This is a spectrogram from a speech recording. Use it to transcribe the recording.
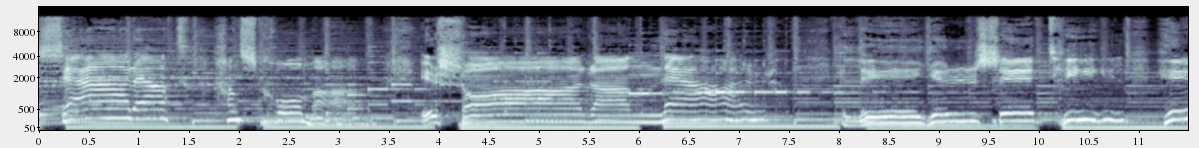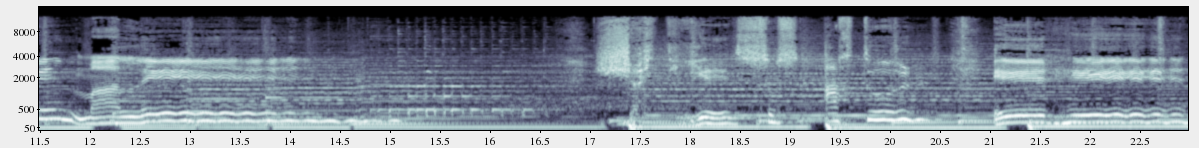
ser at hans koma er sjara nær gleger seg til himmelen. Kjøtt Jesus aftur er her.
